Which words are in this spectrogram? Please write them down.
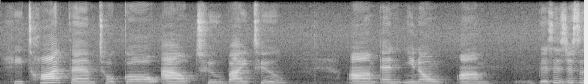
he taught them to go out two by two. Um, and, you know, um, this is just a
